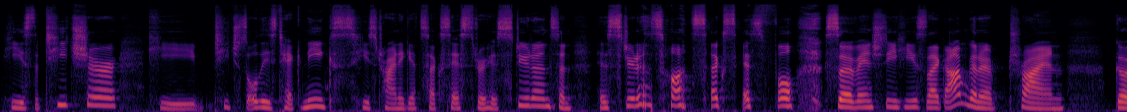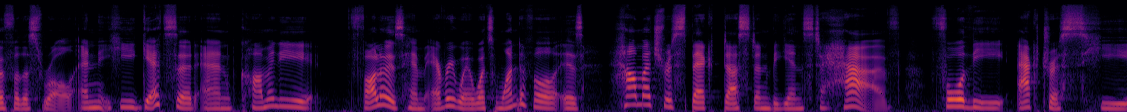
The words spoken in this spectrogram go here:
He's the teacher. He teaches all these techniques. He's trying to get success through his students and his students aren't successful. So eventually he's like, I'm going to try and go for this role. And he gets it and comedy follows him everywhere. What's wonderful is how much respect Dustin begins to have for the actress he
